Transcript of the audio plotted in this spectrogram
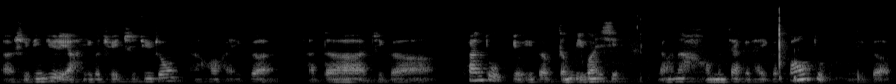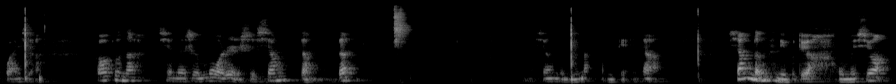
呃水平距离啊，一个垂直居中，然后还有一个它的这个宽度有一个等比关系，然后呢，我们再给它一个高度有一个关系啊，高度呢现在是默认是相等的，相等的呢，我们点一下。相等肯定不对啊，我们希望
